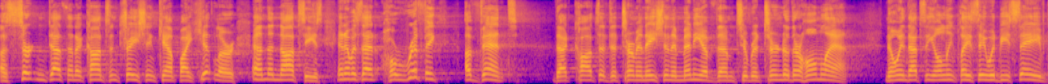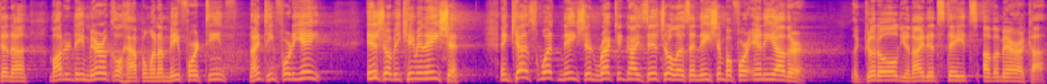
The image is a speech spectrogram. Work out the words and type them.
a certain death in a concentration camp by Hitler and the Nazis. And it was that horrific event that caused a determination in many of them to return to their homeland, knowing that's the only place they would be saved. And a modern day miracle happened when on May 14th, 1948, Israel became a nation. And guess what nation recognized Israel as a nation before any other? The good old United States of America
